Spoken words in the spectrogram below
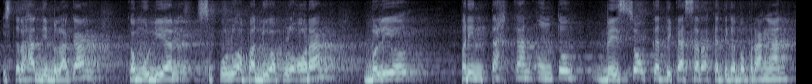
istirahat di belakang, kemudian 10 apa 20 orang beliau perintahkan untuk besok ketika serak ketika peperangan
